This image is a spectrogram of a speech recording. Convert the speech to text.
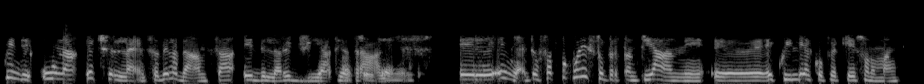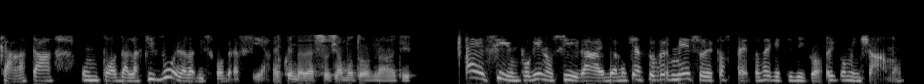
quindi una eccellenza della danza e della regia teatrale. E, e, niente, ho fatto questo per tanti anni eh, e quindi ecco perché sono mancata un po' dalla tv e dalla discografia. E quindi adesso siamo tornati. Eh sì, un pochino sì, dai, abbiamo chiesto permesso, ho detto aspetta, sai che ti dico, ricominciamo.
